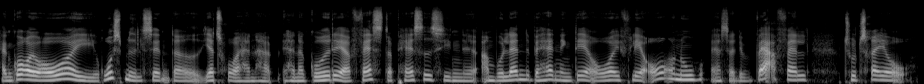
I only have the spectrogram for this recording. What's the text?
han går jo over i rusmiddelcenteret. Jeg tror, han har, han har gået der fast og passet sin øh, ambulante behandling derovre i flere år nu. Altså det er i hvert fald to-tre år.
